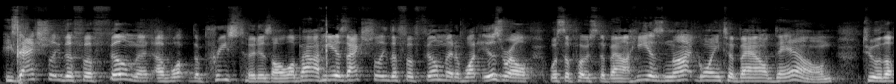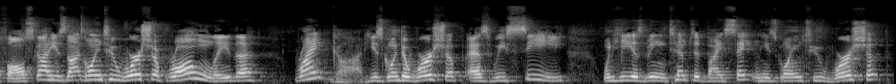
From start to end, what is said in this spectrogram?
He's actually the fulfillment of what the priesthood is all about. He is actually the fulfillment of what Israel was supposed to bow. He is not going to bow down to the false God. He's not going to worship wrongly the right God. He's going to worship as we see when he is being tempted by Satan. He's going to worship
